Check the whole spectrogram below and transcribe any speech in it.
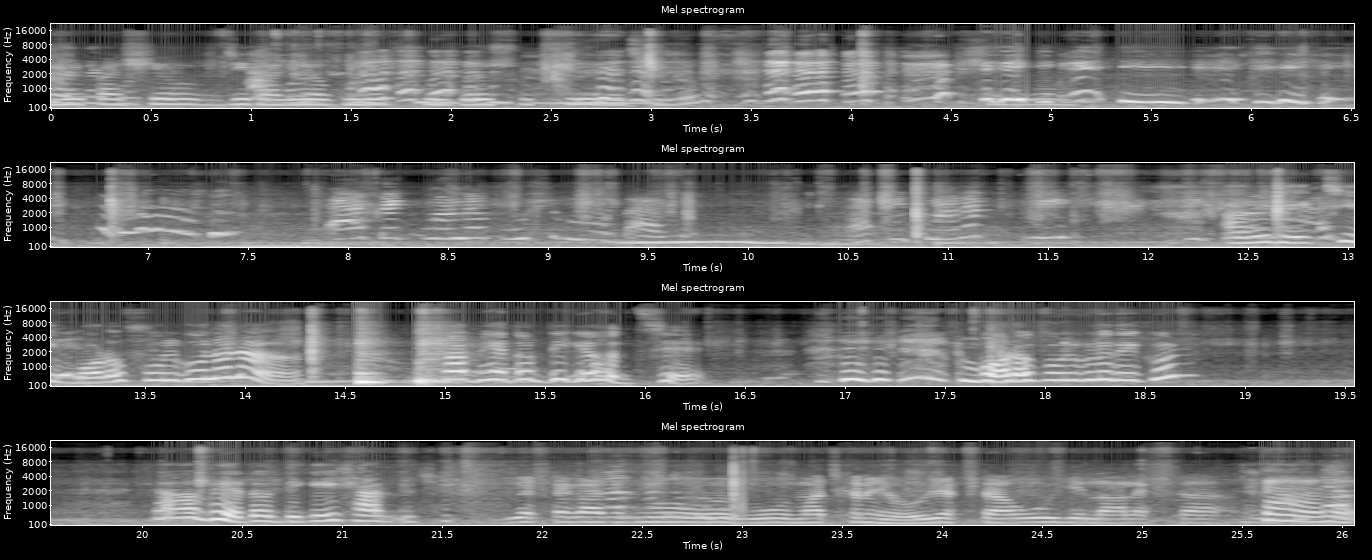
আর এই পাশেও যে ডালিয়াগুলো ফুলগুলো শুকিয়ে গেছিল আমি দেখছি, বড় ফুলগুলো না? সব ভেতর দিকে হচ্ছে। বড় ফুলগুলো দেখুন সব ভেতর দিকেই একটা গাছ এগুলো মাঝখানে ওই একটা ওই যে লাল একটা হ্যাঁ, হ্যাঁ।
